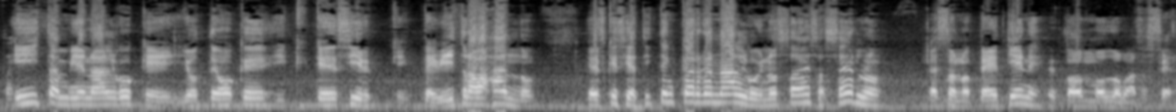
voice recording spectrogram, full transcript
Pues, Y también algo que yo tengo que, que decir, que te vi trabajando, es que si a ti te encargan algo y no sabes hacerlo, eso no te detiene, de todos modos lo vas a hacer.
